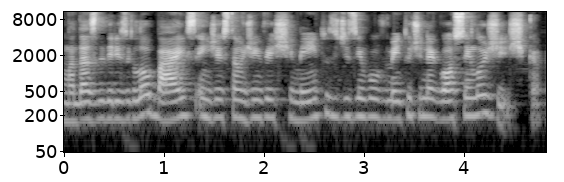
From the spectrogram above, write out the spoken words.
uma das líderes globais em gestão de investimentos e desenvolvimento de negócio em logística.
